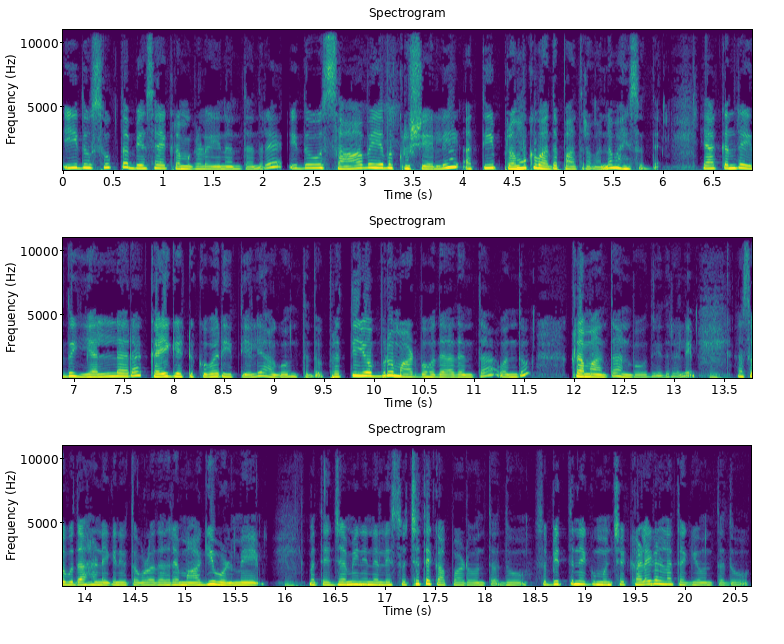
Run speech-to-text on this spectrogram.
ಇದು ಸೂಕ್ತ ಬೇಸಾಯ ಕ್ರಮಗಳು ಏನಂತಂದ್ರೆ, ಇದು ಸಾವಯವ ಕೃಷಿಯಲ್ಲಿ ಅತಿ ಪ್ರಮುಖವಾದ ಪಾತ್ರವನ್ನು ವಹಿಸುತ್ತೆ. ಯಾಕಂದ್ರೆ ಇದು ಎಲ್ಲರ ಕೈಗೆಟುಕುವ ರೀತಿಯಲ್ಲಿ ಆಗುವಂಥದ್ದು. ಪ್ರತಿಯೊಬ್ಬರು ಮಾಡಬಹುದಾದಂತ ಒಂದು ಕ್ರಮ ಅಂತ ಅನ್ಬಹುದು ಇದರಲ್ಲಿ. ಸೊ, ಉದಾಹರಣೆಗೆ ನೀವು ತಗೊಳ್ಳೋದಾದ್ರೆ ಮಾಗಿ ಉಳ್ಮೆ, ಮತ್ತೆ ಜಮೀನಿನಲ್ಲಿ ಸ್ವಚ್ಛತೆ ಕಾಪಾಡುವಂಥದ್ದು, ಸೊ, ಬಿತ್ತನೆಗೂ ಮುಂಚೆ ಕಳೆಗಳನ್ನ ತೆಗೆಯುವಂಥದ್ದು,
